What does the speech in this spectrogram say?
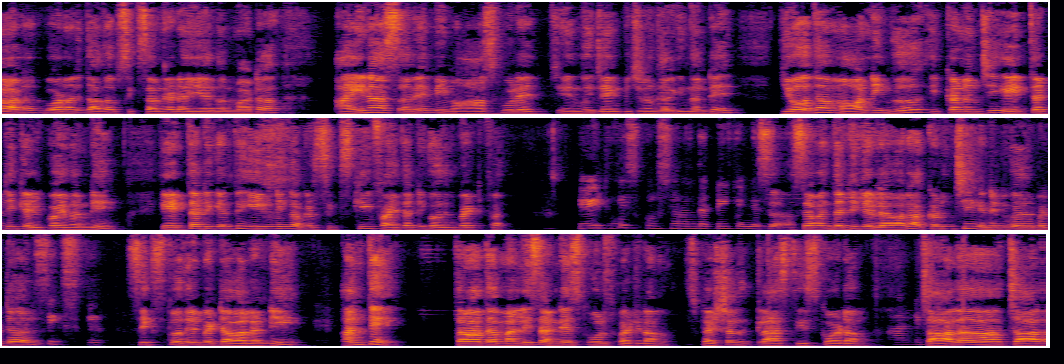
రావడం పోవడానికి దాదాపు సిక్స్ హండ్రెడ్ అయ్యేదన్నమాట. అయినా సరే మేము ఆ స్కూల్ ఎందుకు చేయించడం జరిగిందంటే యోధ మార్నింగ్ ఇక్కడ నుంచి ఎయిట్ థర్టీకి వెళ్ళిపోయేదండి. ఎయిట్ థర్టీకి వెళ్తే ఈవినింగ్ అక్కడ సిక్స్కి ఫైవ్ థర్టీకి వదిలిపెట్టి సెవెన్ థర్టీకి వెళ్ళేవారు. అక్కడ నుంచి ఎన్నింటికి వదిలిపెట్టేవారు? సిక్స్కి వదిలిపెట్టేవాళ్ళండి. అంతే. తర్వాత మళ్ళీ సండే స్కూల్స్ పెట్టడం స్పెషల్ క్లాస్ తీసుకోవడం. చాలా చాలా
